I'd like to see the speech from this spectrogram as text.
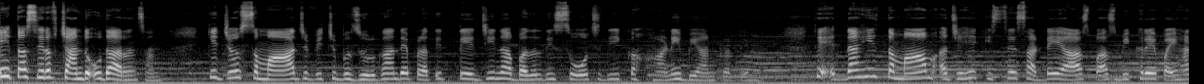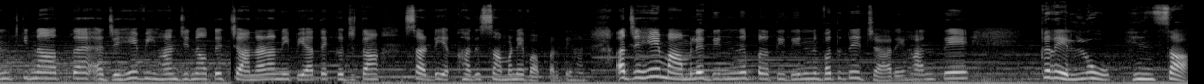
ਇਹ ਤਾਂ ਸਿਰਫ ਚੰਦ ਉਦਾਹਰਨ ਸਨ। ਕਿ ਜੋ ਸਮਾਜ ਵਿੱਚ ਬਜ਼ੁਰਗਾਂ ਦੇ ਪ੍ਰਤੀ ਤੇਜ਼ੀ ਨਾਲ ਬਦਲਦੀ ਸੋਚ ਦੀ ਕਹਾਣੀ ਬਿਆਨ ਕਰਦੇ ਹਨ ਤੇ ਇਦਾਂ ਹੀ तमाम ਅਜਿਹੇ ਕਿੱਸੇ ਸਾਡੇ ਆਸ-ਪਾਸ ਬਿਖਰੇ ਪਏ ਹਨ ਕਿਨਾਂ ਤਾਂ ਅਜਿਹੇ ਵੀ ਹਨ ਜਿਨ੍ਹਾਂ ਉੱਤੇ ਚਾਨਣਾ ਨਹੀਂ ਪਿਆ ਤੇ ਕੁਝ ਤਾਂ ਸਾਡੀ ਅੱਖਾਂ ਦੇ ਸਾਹਮਣੇ ਵਾਪਰਦੇ ਹਨ ਅਜਿਹੇ ਮਾਮਲੇ ਦਿਨ ਪ੍ਰਤੀ ਦਿਨ ਵੱਧਦੇ ਜਾ ਰਹੇ ਹਨ ਤੇ ਘਰੇਲੂ ਹਿੰਸਾ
